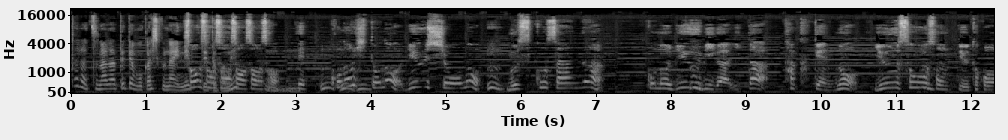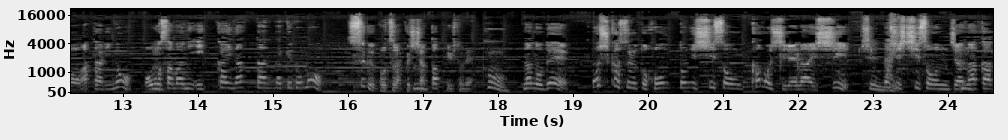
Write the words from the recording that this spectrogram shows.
たら繋がっててもおかしくないねってとこね。そうそうそうそう。うんで、うんこの、人の劉将のうん。息子さんが、この劉備がいた各県の有宗村っていうところのあたりの王様に一回なったんだけども、すぐ没落しちゃったっていう人で。なので、もしかすると本当に子孫かもしれないし、知らない。もし子孫じゃなかっ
